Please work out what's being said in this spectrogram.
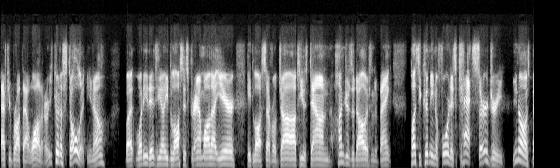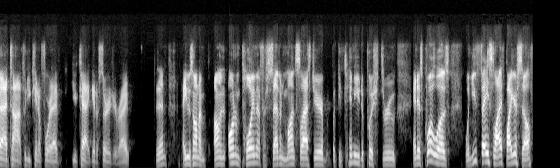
after you brought that wallet, or he could have stole it, you know? But what he did, you know, he'd lost his grandma that year. He'd lost several jobs. He was down hundreds of dollars in the bank. Plus, he couldn't even afford his cat surgery. You know, it's bad times when you can't afford to have your cat get a surgery, right? Then he was on, on unemployment for seven months last year, but, but continued to push through. And his quote was, "When you face life by yourself,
